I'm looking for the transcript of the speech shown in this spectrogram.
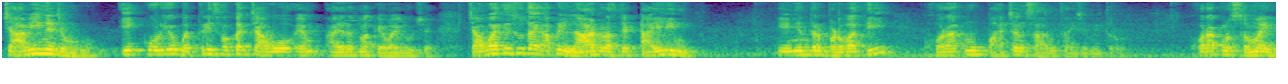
ચાવીને જમવું. એક કોળીઓ બત્રીસ વખત ચાવવો એમ આયુર્વેદમાં કહેવાયેલું છે. ચાવવાથી શું થાય? આપણી લાળ રસ, જે ટાઇલિન, એની અંદર ભળવાથી ખોરાકનું પાચન સારું થાય છે મિત્રો. ખોરાકનો સમય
